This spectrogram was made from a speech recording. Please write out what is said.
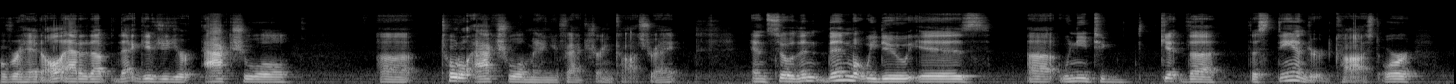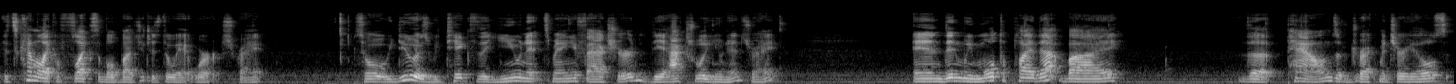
overhead, all added up, that gives you your actual, uh, total actual manufacturing cost, right? And so then, then what we do is uh, we need to get the, the standard cost, or it's kind of like a flexible budget is the way it works, right? So what we do is we take the units manufactured, the actual units, right? And then we multiply that by the pounds of direct materials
